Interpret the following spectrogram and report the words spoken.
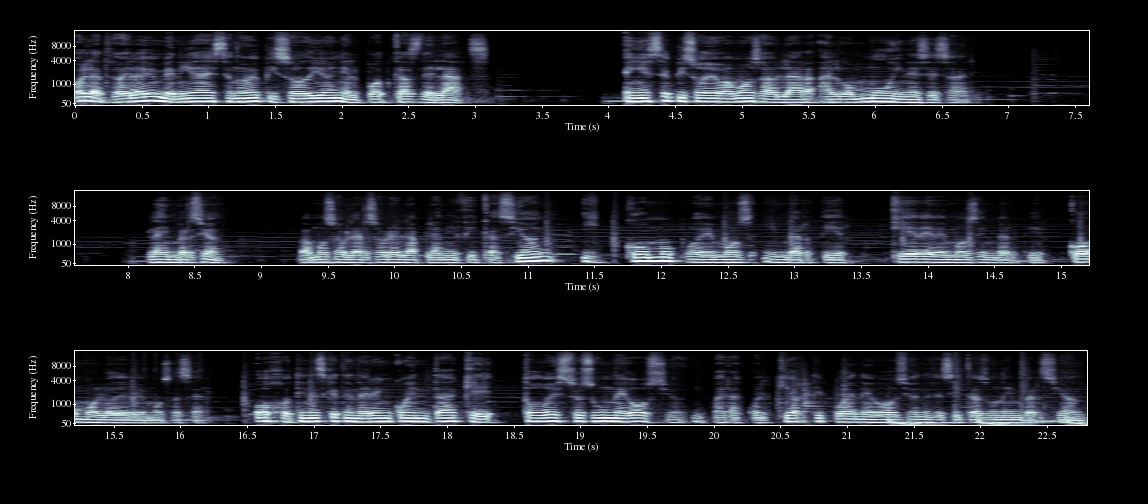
Hola, te doy la bienvenida a este nuevo episodio en el podcast de LAS. En este episodio vamos a hablar algo muy necesario. La inversión. Vamos a hablar sobre la planificación y cómo podemos invertir, qué debemos invertir, cómo lo debemos hacer. Ojo, tienes que tener en cuenta que todo esto es un negocio y para cualquier tipo de negocio necesitas una inversión.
